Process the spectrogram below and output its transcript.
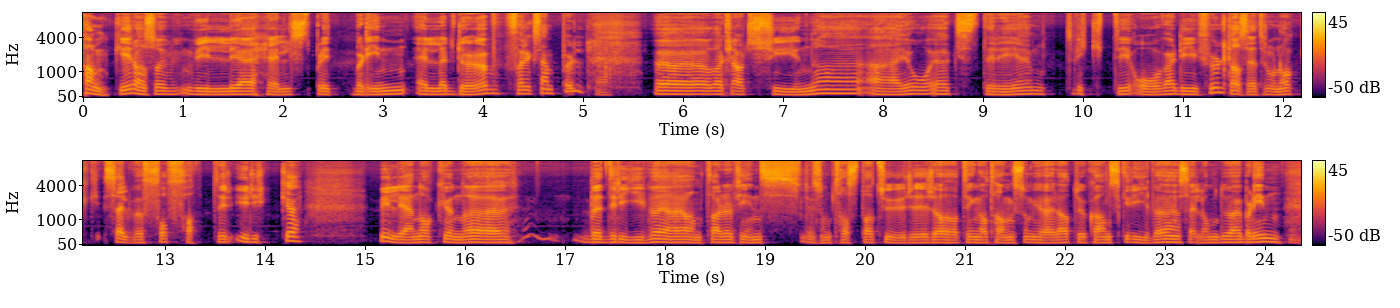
tanker. Altså vil jeg helst blitt blind eller døv, f.eks. Ja. Uh, det er klart, synet er jo ekstremt viktig og verdifullt. Altså, jeg tror nok selve forfatteryrket ville jeg nok kunne bedrive. Jeg antar det fins liksom tastaturer og ting og tang som gjør at du kan skrive selv om du er blind. Mm.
